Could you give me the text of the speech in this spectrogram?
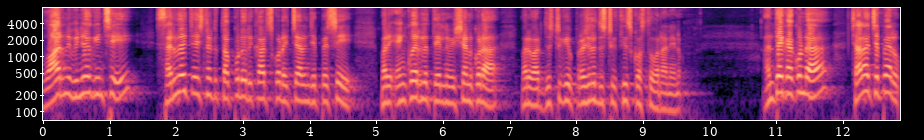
వారిని వినియోగించి సర్వే చేసినట్టు తప్పుడు రికార్డ్స్ కూడా ఇచ్చారని చెప్పేసి మరి ఎంక్వైరీలు తేలిన విషయాన్ని కూడా మరి వారి దృష్టికి ప్రజల దృష్టికి తీసుకొస్తూ ఉన్నా నేను. అంతేకాకుండా చాలా చెప్పారు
